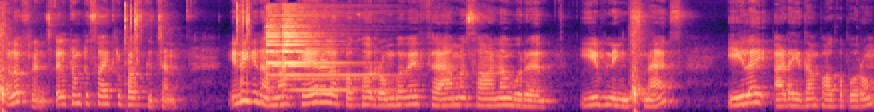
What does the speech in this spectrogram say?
Hello friends welcome to Sai Kripa's kitchen இன்றைக்கி நம்ம கேரளா பக்கம் ரொம்பவே ஃபேமஸான ஒரு ஈவினிங் ஸ்நாக்ஸ் இலை அடை தான் பார்க்க போகிறோம்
